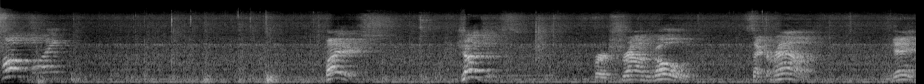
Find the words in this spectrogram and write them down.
Halt! Point. Fighters, judges. First gold. Second round, engage.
